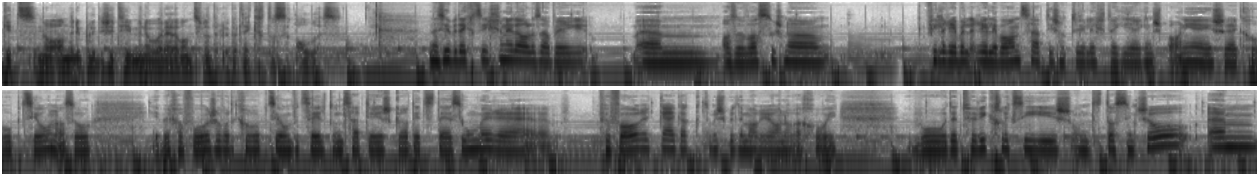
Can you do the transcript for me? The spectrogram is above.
Gibt es noch andere politische Themen, die relevant sind oder überdeckt das alles? Es überdeckt sicher nicht alles, aber ähm, also was sonst noch viel Re Relevanz hat, ist natürlich die Regierung in Spanien, ist äh, Korruption. Also Eben, ich habe vorher schon von der Korruption erzählt und es hat ja erst gerade jetzt diesen Sommer äh, Verfahren gegeben, zum Beispiel der Mariano Rajoy, wo dort verwickelt war. Und das sind schon ähm,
